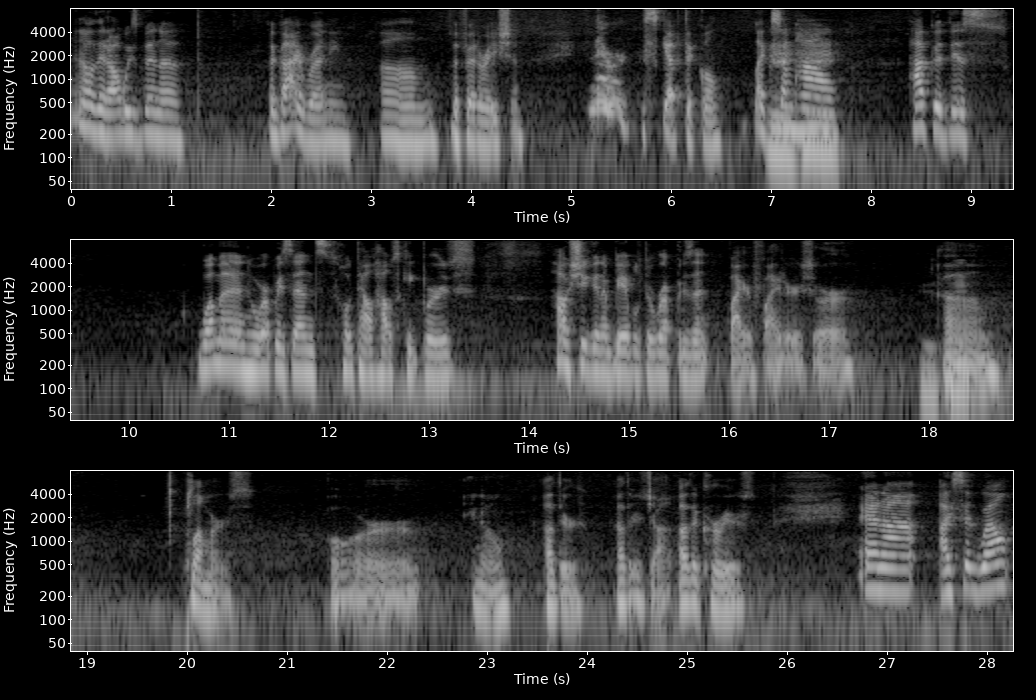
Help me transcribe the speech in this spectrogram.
You know, there'd always been a, a guy running um, the Federation. And they were skeptical. Like somehow, how could this woman who represents hotel housekeepers, how's she going to be able to represent firefighters or um, plumbers or you know other other job other careers? And uh, I said, well,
